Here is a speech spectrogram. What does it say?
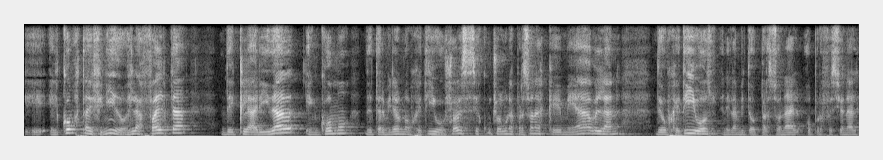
el cómo está definido, es la falta de claridad en cómo determinar un objetivo. Yo a veces escucho a algunas personas que me hablan de objetivos en el ámbito personal o profesional.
